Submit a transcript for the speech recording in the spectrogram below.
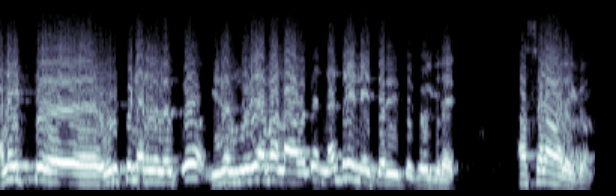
அனைத்து உறுப்பினர்களுக்கும் இதன் மூலியமா நான் வந்து நன்றியினை தெரிவித்துக் கொள்கிறேன். அஸ்ஸலாமு அலைக்கும்.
